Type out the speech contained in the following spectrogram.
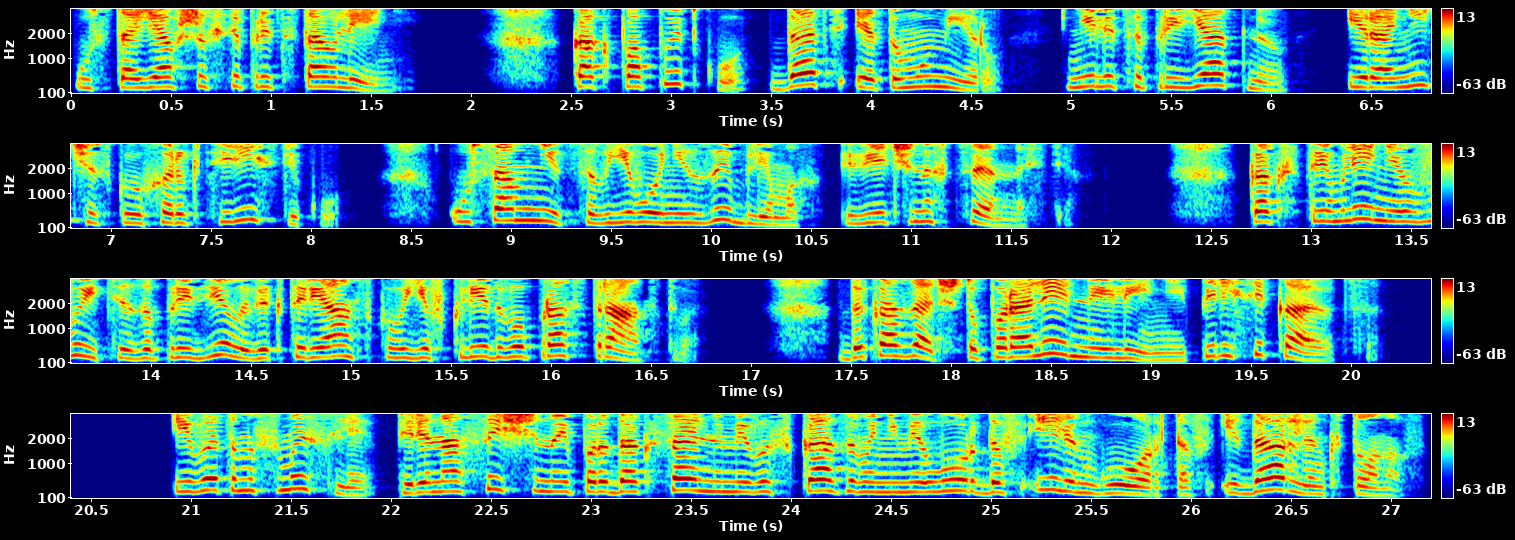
устоявшихся представлений, как попытку дать этому миру нелицеприятную, ироническую характеристику, усомниться в его незыблемых, вечных ценностях, как стремление выйти за пределы викторианского евклидового пространства, доказать, что параллельные линии пересекаются, и в этом смысле, перенасыщенные парадоксальными высказываниями лордов Иллингуортов и Дарлингтонов,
